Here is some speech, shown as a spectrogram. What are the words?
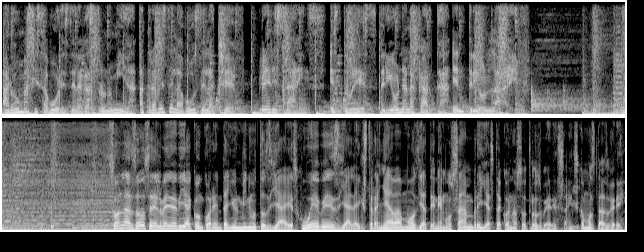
aromas y sabores de la gastronomía a través de la voz de la chef Bere Sainz. Esto es Trión a la Carta en Trión Live. Son las 12 del mediodía con 41 minutos, ya es jueves, ya la extrañábamos, ya tenemos hambre y ya está con nosotros Bere Sainz. ¿Cómo estás, Bere?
